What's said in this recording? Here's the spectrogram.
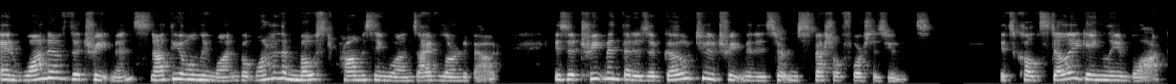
and one of the treatments, not the only one, but one of the most promising ones I've learned about, is a treatment that is a go to treatment in certain special forces units. It's called stellate ganglion block,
